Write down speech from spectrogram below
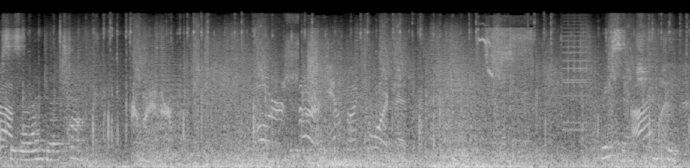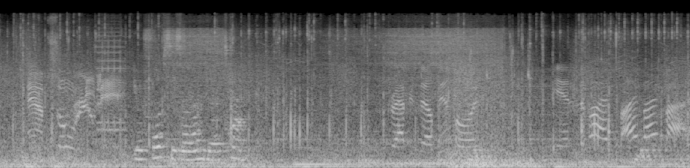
Forces are under attack. Commander. Orders, sir. Input coordinates. Research I'm complete. Absolutely. Your forces are under attack. Strap yourself in, boys. In the five, five, five, five.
